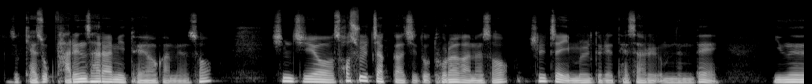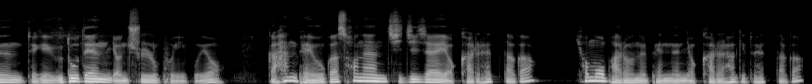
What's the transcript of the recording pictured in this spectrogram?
그래서 계속 다른 사람이 되어가면서 심지어 서술자까지도 돌아가면서 실제 인물들의 대사를 읊는데 이는 되게 의도된 연출로 보이고요. 그러니까 한 배우가 선한 지지자의 역할을 했다가 혐오 발언을 뱉는 역할을 하기도 했다가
